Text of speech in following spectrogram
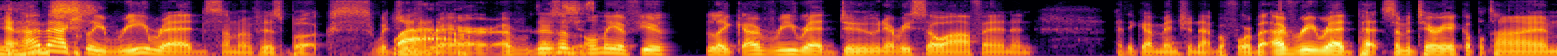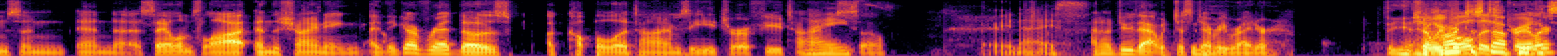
impressive. and. I've actually reread some of his books, which Wow. is rare. I've, there's a, That is- only a few. Like I've reread Dune every so often, and I think I mentioned that before. But I've reread Pet Sematary a couple times, and and uh, Salem's Lot and The Shining. I think I've read those a couple of times each, or a few times. Nice. So Very nice. I don't do that with just every writer. the- Shall we roll this trailer? reading-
